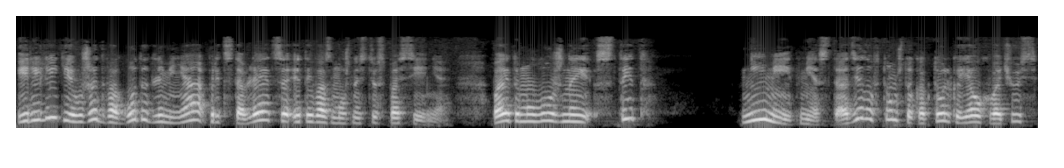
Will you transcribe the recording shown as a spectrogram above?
И религия уже два года для меня представляется этой возможностью спасения. Поэтому ложный стыд не имеет места. А дело в том, что как только я ухвачусь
